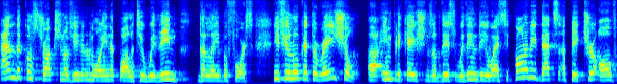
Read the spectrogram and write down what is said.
and the construction of even more inequality within the labor force. If you look at the racial uh, implications of this within the US economy, that's a picture of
